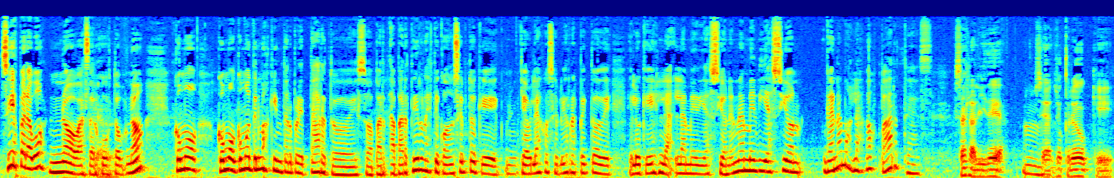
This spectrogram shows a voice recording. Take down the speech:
si es para vos, no va a ser justo, ¿no? ¿Cómo, cómo, cómo tenemos que interpretar todo eso a, partir de este concepto que, que habla José Luis respecto de, lo que es la, la, mediación? En una mediación, ¿ganamos las dos partes? Esa es la idea. O mm. sea, yo creo que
